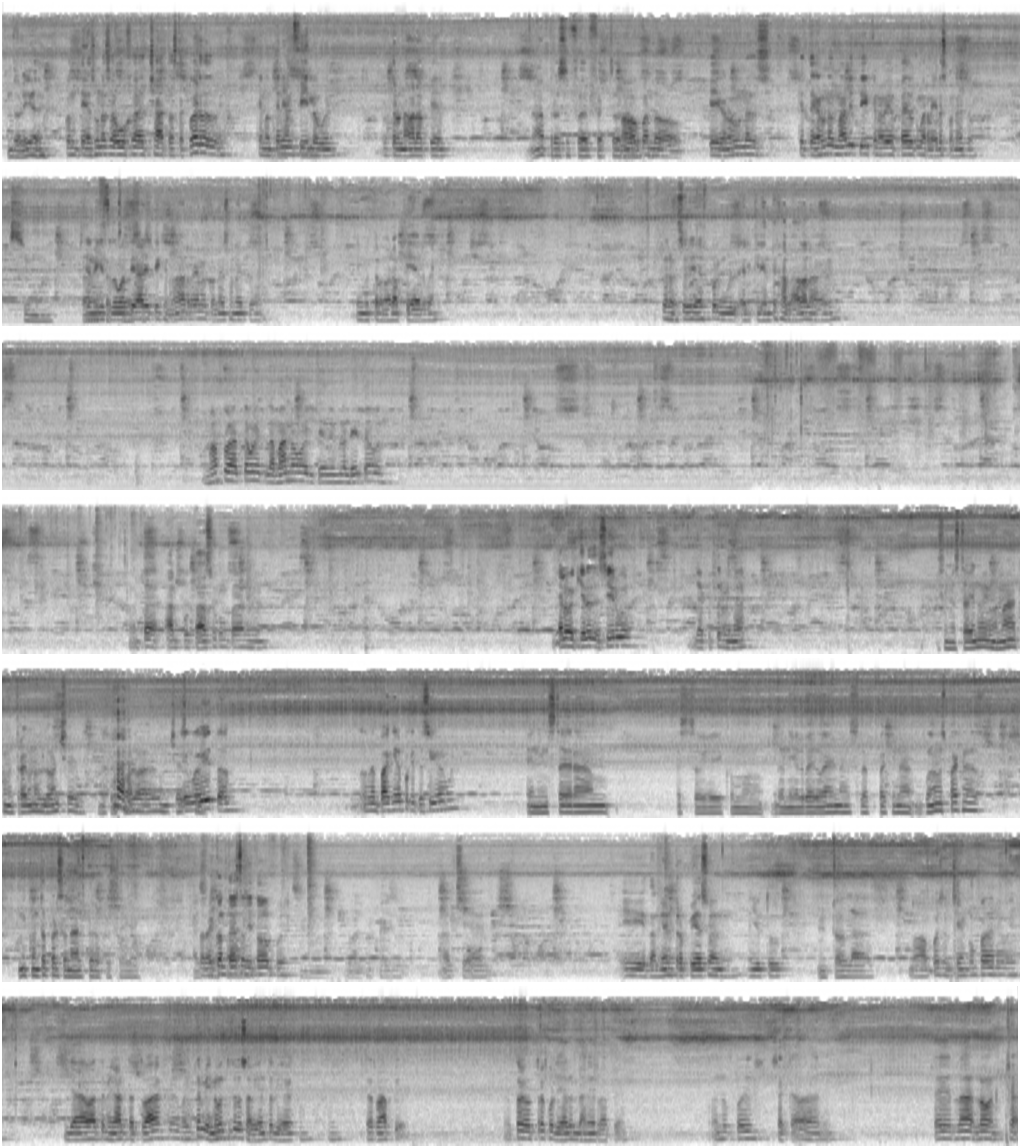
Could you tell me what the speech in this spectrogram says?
Dolía. Cuando tenías unas agujas chatas, ¿te acuerdas, güey? Que no tenían filo, güey. Y tronaba la piel. No, pero eso fue efecto de No, cuando que llegaron unas. Que te llegaron unas mal y te dije que no había pedo que me reyeras con eso. Sí, man. Y me dijiste, lo voy a tirar y te dije, no, reyame con eso, no hay pedo. Y me tronó la piel, güey. Pero eso ya es por el cliente jalado a la vez. No, pero ahorita, güey, la mano, güey, tienes bien blandita, güey. Al putazo, compadre. Ya lo que quieres decir, güey. Ya para terminar. Si me está viendo mi mamá, que me traiga unos lonches, un algo, un Un chesco. huevito. Una página para que te sigan, güey. En Instagram estoy ahí como Daniel Beduenas, la página, bueno, las páginas, mi cuenta personal, pero pues ahí. Pero ahí contestas y todo, pues. Sí, igual por Facebook. Ah. Y Daniel Tropiezo en, en YouTube. En todos lados. No, pues el 100, compadre, güey. Ya va a terminar el tatuaje. 20 minutos se los avienta el viejo. Es rápido. Otra, otra cualidad del Dani es rápido. Bueno, pues se acaba Dani. De la loncha.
